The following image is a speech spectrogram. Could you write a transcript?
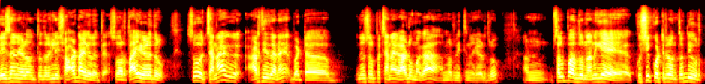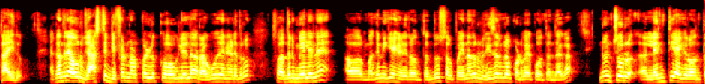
ರೀಸನ್ ಹೇಳುವಂಥದ್ರಲ್ಲಿ ಶಾರ್ಟ್ ಆಗಿರುತ್ತೆ. ಸೊ ಅವ್ರ ತಾಯಿ ಹೇಳಿದ್ರು. ಸೊ ಚೆನ್ನಾಗಿ ಆಡ್ತಿದ್ದಾನೆ ಬಟ್ ಇನ್ನೂ ಸ್ವಲ್ಪ ಚೆನ್ನಾಗಿ ಆಡು ಮಗ ಅನ್ನೋ ರೀತಿಯಲ್ಲಿ ಹೇಳಿದ್ರು. ಅವ್ನು ಸ್ವಲ್ಪ ಅದು ನನಗೆ ಖುಷಿ ಕೊಟ್ಟಿರುವಂಥದ್ದು ಇವ್ರ ತಾಯಿದು. ಯಾಕಂದರೆ ಅವರು ಜಾಸ್ತಿ ಡಿಫೆಂಡ್ ಮಾಡ್ಕೊಳ್ಳೋಕ್ಕೂ ಹೋಗಲಿಲ್ಲ. ರಘು ಏನು ಹೇಳಿದ್ರು? ಸೊ ಅದ್ರ ಮೇಲೇನೆ ಅವ್ರ ಮಗನಿಗೆ ಹೇಳಿರುವಂಥದ್ದು ಸ್ವಲ್ಪ ಏನಾದರೂ ರೀಸನ್ಗಳು ಕೊಡಬೇಕು ಅಂತಂದಾಗ ಇನ್ನೊಂಚೂರು ಲೆಂತಿ ಆಗಿರುವಂಥ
